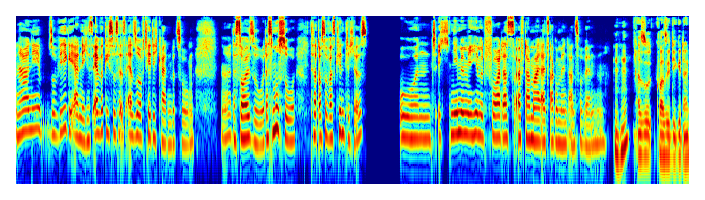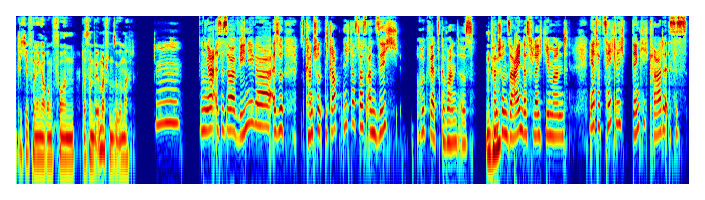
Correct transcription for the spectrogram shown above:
na nee, so Wege eher nicht. Ist eher wirklich so, ist eher so auf Tätigkeiten bezogen. Ne? Das soll so, das muss so. Das hat auch so was Kindliches. Und ich nehme mir hiermit vor, das öfter mal als Argument anzuwenden. Mhm. Also quasi die gedankliche Verlängerung von, das haben wir immer schon so gemacht. Ja, es ist aber weniger, also es kann schon, ich glaube nicht, dass das an sich rückwärtsgewandt ist. Mhm. Kann schon sein, dass vielleicht jemand, ja, tatsächlich denke ich gerade, es ist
